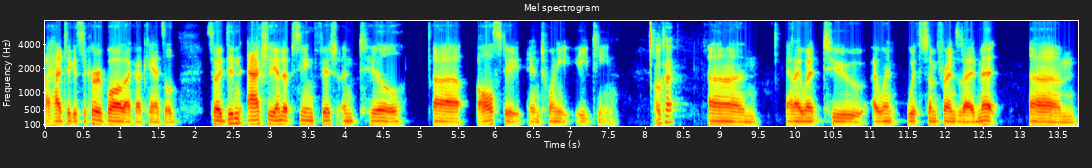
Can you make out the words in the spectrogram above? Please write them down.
I had tickets to Curveball that got canceled. So I didn't actually end up seeing Phish until uh, Allstate in 2018. Okay. Um, and I went to I went with some friends that I had met. Um,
